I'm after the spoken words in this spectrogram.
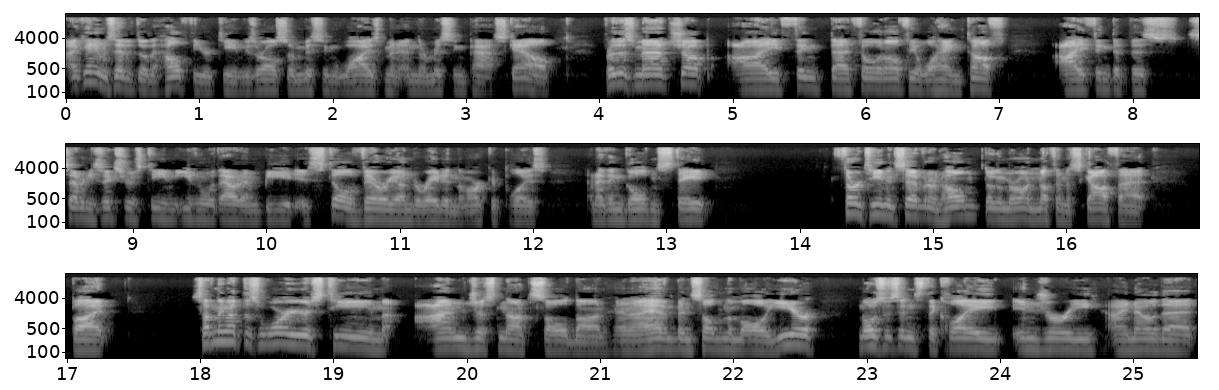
I can't even say that they're the healthier team because they're also missing Wiseman and they're missing Paschall. For this matchup, I think that Philadelphia will hang tough. I think that this 76ers team, even without Embiid, is still very underrated in the marketplace. And I think Golden State, 13 and 7 at home, don't get me wrong, nothing to scoff at. But something about this Warriors team, I'm just not sold on. And I haven't been sold on them all year, mostly since the Klay injury. I know that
